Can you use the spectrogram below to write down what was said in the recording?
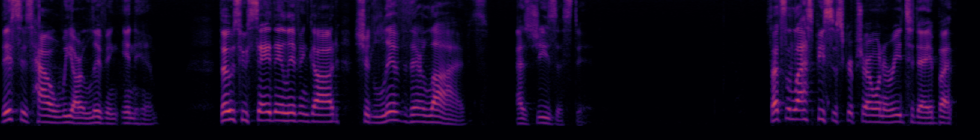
This is how we are living in Him. Those who say they live in God should live their lives as Jesus did. So that's the last piece of scripture I want to read today, but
